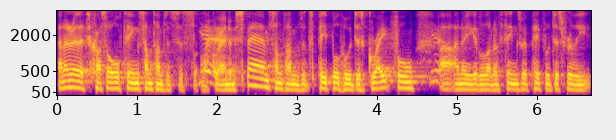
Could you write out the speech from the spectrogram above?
And I know that's across all things. Sometimes it's just like Yeah. random spam. Sometimes it's people who are just grateful. Uh, I know you get a lot of things where people just really,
